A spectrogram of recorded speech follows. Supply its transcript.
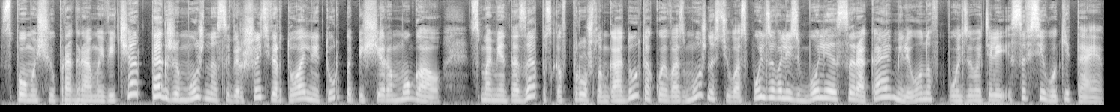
С помощью программы WeChat также можно совершить виртуальный тур по пещерам Могао. С момента запуска в прошлом году такой возможностью воспользовались более 40 миллионов пользователей со всего Китая.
